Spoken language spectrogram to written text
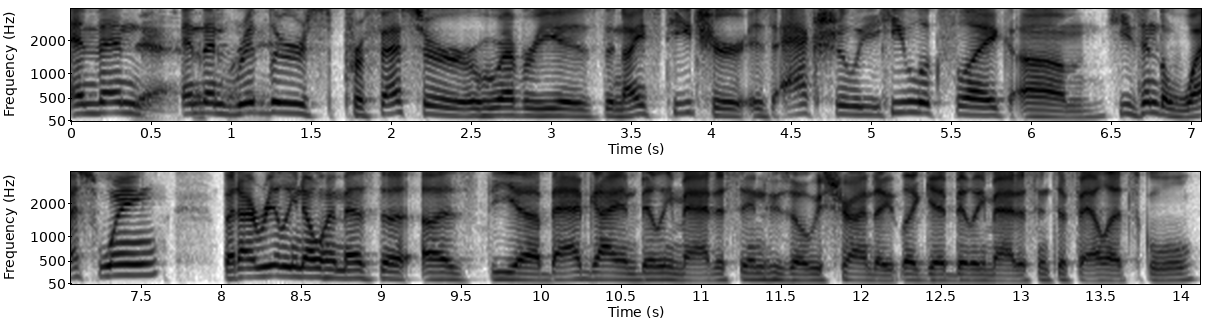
And then yeah, and then funny. Riddler's professor or whoever he is, the nice teacher, is actually he looks like um, he's in the West Wing, but I really know him as the as the uh, bad guy in Billy Madison, who's always trying to like get Billy Madison to fail at school.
